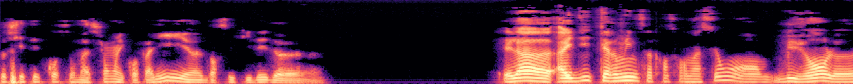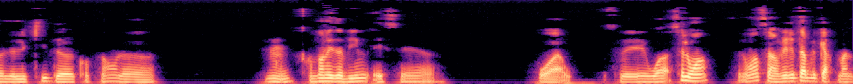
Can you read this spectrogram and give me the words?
société de consommation et compagnie, euh, dans cette idée de Et là, Heidi termine sa transformation en buvant le, le liquide contenant le contenant les abîmes et c'est euh, waouh, c'est wa- c'est loin, c'est un véritable Cartman.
